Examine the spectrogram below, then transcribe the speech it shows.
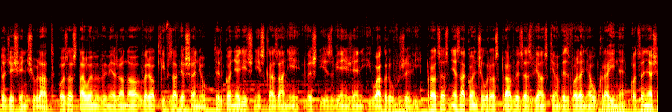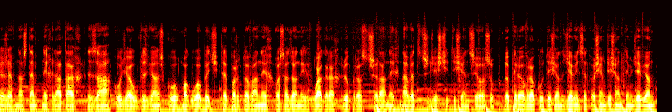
do 10 lat. Pozostałym wymierzono wyroki w zawieszeniu. Tylko nieliczni skazani wyszli z więzień i łagrów żywi. Proces nie zakończył rozprawy ze Związkiem Wyzwolenia Ukrainy. Ocenia się, że w następnych latach za udział w związku mogło być deportowanych, osadzonych w łagrach lub rozstrzelanych nawet 30 tysięcy osób. Dopiero w roku 1989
